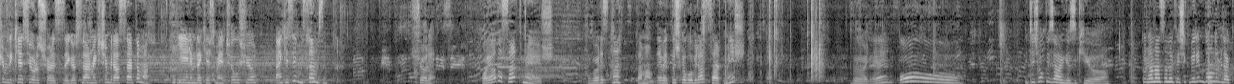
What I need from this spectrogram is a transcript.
Şimdi kesiyoruz şöyle size göstermek için. Biraz sert ama yeğenim de kesmeye çalışıyor. Ben keseyim mi ister misin? Şöyle. Bayağı da sertmiş. Bu böyle ha tamam. Evet dış kabuğu biraz sertmiş. Böyle. Oo. İçi çok güzel gözüküyor. Dur hemen sana kaşık vereyim. Dondur bir dakika.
